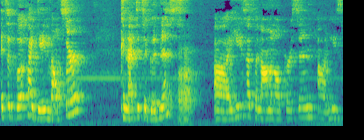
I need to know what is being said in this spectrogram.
It's a book by Dave Meltzer, Connected to Goodness. Uh huh. Uh, he's a phenomenal person. Um, he's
